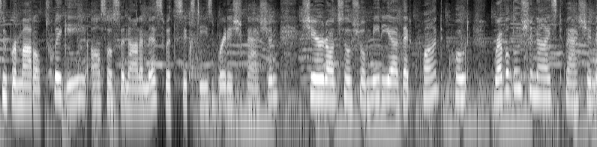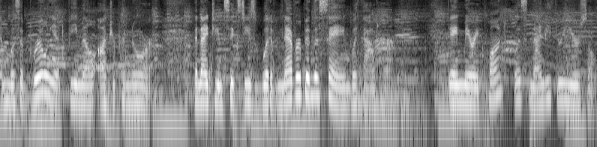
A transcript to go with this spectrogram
Supermodel Twiggy, also synonymous with 60s British fashion, shared on social media that Quant, quote, revolutionized fashion and was a brilliant female entrepreneur. The 1960s would have never been the same without her. Dame Mary Quant was 93 years old.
